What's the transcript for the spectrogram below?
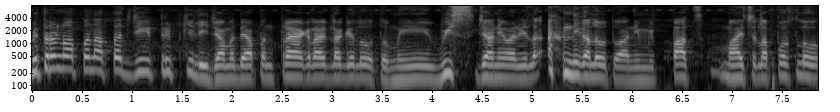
मित्रांनो आपण आता जी ट्रिप केली ज्यामध्ये आपण प्रयागराजला गेलो होतो मी वीस जानेवारीला निघालो होतो आणि मी पाच मार्चला पोचलो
